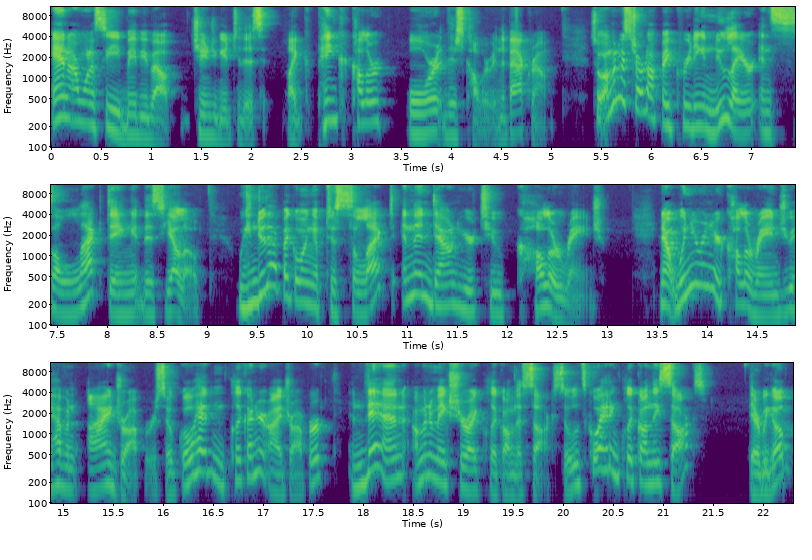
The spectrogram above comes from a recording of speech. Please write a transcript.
and I want to see maybe about changing it to this like pink color or this color in the background. So I'm gonna start off by creating a new layer and selecting this yellow. We can do that by going up to select and then down here to color range. Now, when you're in your color range, you have an eyedropper. So go ahead and click on your eyedropper, and then I'm gonna make sure I click on the socks. So let's go ahead and click on these socks. There we go.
